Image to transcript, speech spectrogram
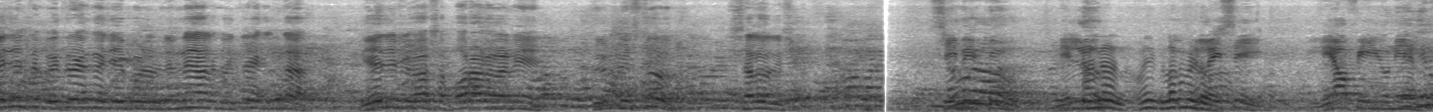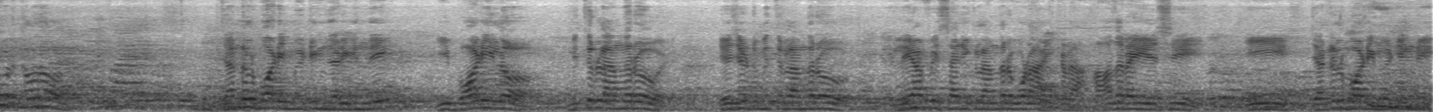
ఏజెంట్లకు వ్యతిరేకంగా చేయబడిన నిర్ణయాలకు వ్యతిరేకంగా ఏజెంట్ల వ్యవస్థ పోరాడాలని పిలుపునిస్తూ సెలవు తీసుకుంటాం. C B two Nellore L I C LIAFI union. General body meeting జరిగింది. ఈ బాడీలో మిత్రులందరూ ఏజెంట్ మిత్రులందరూ లియాఫీ సైనికులందరూ కూడా ఇక్కడ హాజరయ్యేసి ఈ జనరల్ బాడీ మీటింగ్ని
